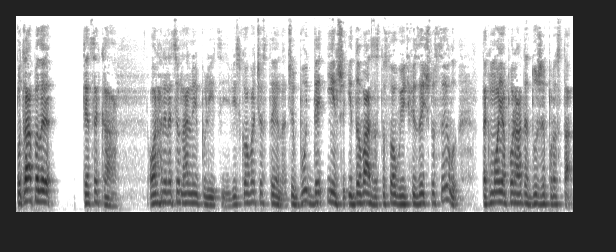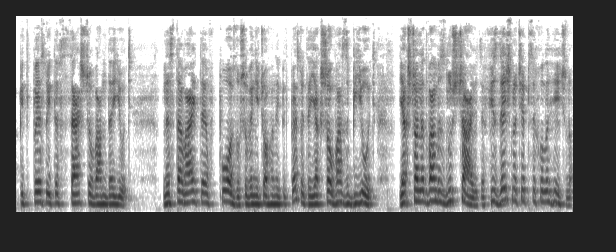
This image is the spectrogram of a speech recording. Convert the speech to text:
потрапили в ТЦК, органи національної поліції, військова частина чи будь-де інше і до вас застосовують фізичну силу, так моя порада дуже проста. Підписуйте все, що вам дають. Не ставайте в позу, що ви нічого не підписуєте, якщо вас б'ють, якщо над вами знущаються фізично чи психологічно,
